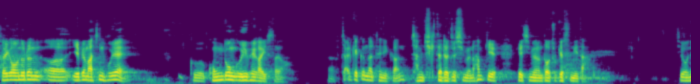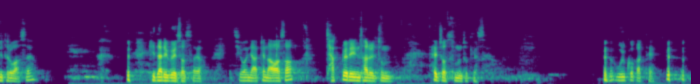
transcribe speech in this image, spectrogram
저희가 오늘은 어, 예배 마친 후에 그 공동 의회가 있어요. 어, 짧게 끝날 테니까 잠시 기다려 주시면 함께 계시면 더 좋겠습니다. 지원이 들어왔어요? 기다리고 있었어요. 지원이 앞에 나와서 작별의 인사를 좀 해줬으면 좋겠어요. 울 것 같아.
